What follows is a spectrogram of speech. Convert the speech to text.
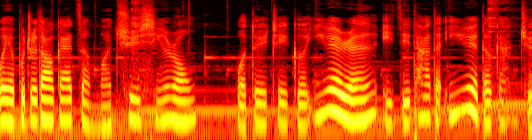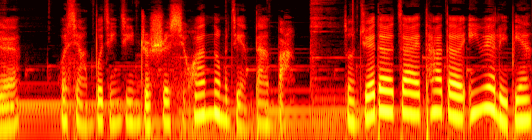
我也不知道该怎么去形容我对这个音乐人以及他的音乐的感觉。我想不仅仅只是喜欢那么简单吧，总觉得在他的音乐里边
